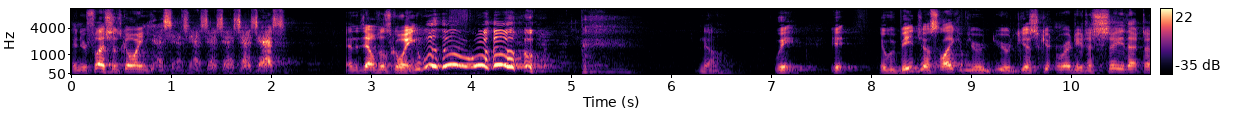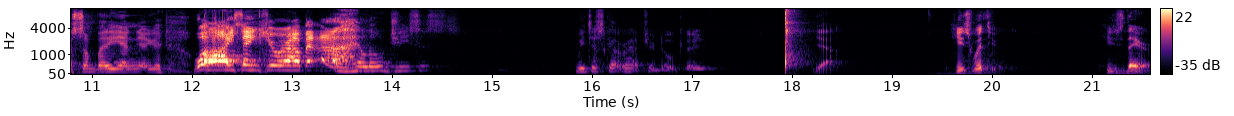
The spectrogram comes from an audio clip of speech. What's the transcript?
And your flesh is going, yes, yes, yes, yes, yes, yes, yes. And the devil's going, woohoo, woohoo. No. We, it, it would be just like if you're, you're just getting ready to say that to somebody and, you, well, I think you're a uh, hello, Jesus. We just got raptured, okay? Yeah. He's with you. He's there.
